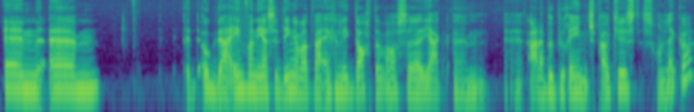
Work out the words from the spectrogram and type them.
En ook daar een van de eerste dingen wat wij eigenlijk dachten was, uh, ja, um, aardappelpuree met spruitjes. Dat is gewoon lekker.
